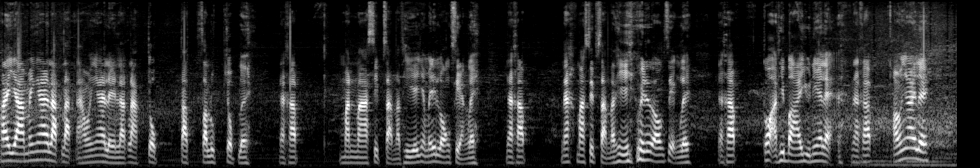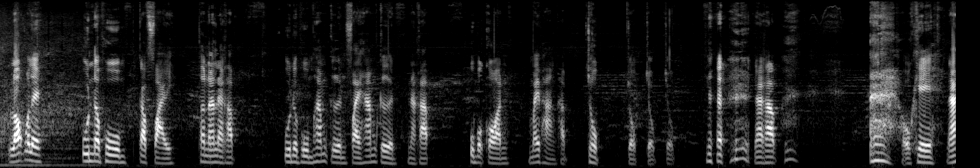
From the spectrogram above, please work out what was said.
พยายามไม่ง่ายหลัก ๆ เอาง่ายเลยหลัก ๆ จบตัดสรุปจบเลยนะครับ มันมา 13 นาทียังไม่ได้ลองเสียงเลยนะครับนะมา 13 นาทีไม่ได้ลองเสียงเลยนะครับ ก็อธิบายอยู่เนี่ยแหละนะครับ เอาง่ายเลย ล็อกไปเลย อุณหภูมิกับไฟเท่านั้นแหละครับ อุณหภูมิห้ามเกินไฟห้ามเกินนะครับ อุปกรณ์ไม่พังครับ จบจบจบจบนะครับ อ่าโอเคนะ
